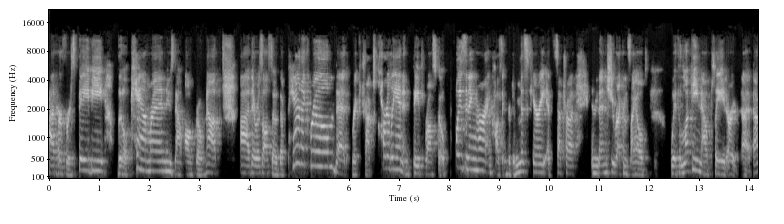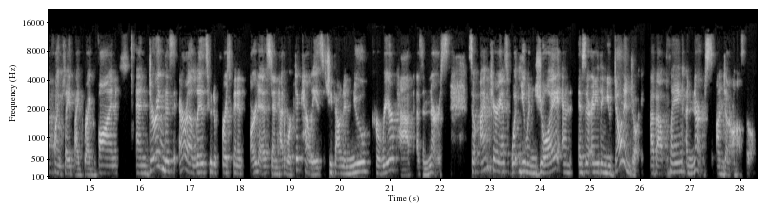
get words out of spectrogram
had her first baby, little Cameron, who's now all grown up. Uh, there was also the panic room that Rick trapped Carly in and Faith Roscoe poisoning her and causing her to miscarry, etc. And then she reconciled with Lucky, now played, or uh, at that point played by Greg Vaughn. And during this era, Liz, who'd of course been an artist and had worked at Kelly's, she found a new career path as a nurse. So I'm curious what you enjoy, and is there anything you don't enjoy about playing a nurse on General Hospital?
